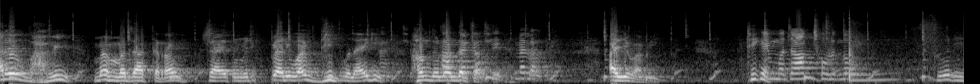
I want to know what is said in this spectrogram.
अरे भाभी मैं मज़ाक कर रहा हूँ। चाय तो मेरी प्यारी वाइफ गीत बनाएगी। हम दोनों अंदर चलते हैं। हूँ। आइए भाभी। ठीक है। मज़ाक छोड़ दो। सॉरी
